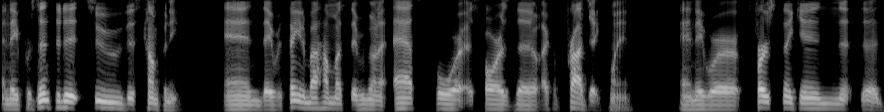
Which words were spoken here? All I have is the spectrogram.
and they presented it to this company, and they were thinking about how much they were going to ask for as far as the like a project plan. And they were first thinking the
